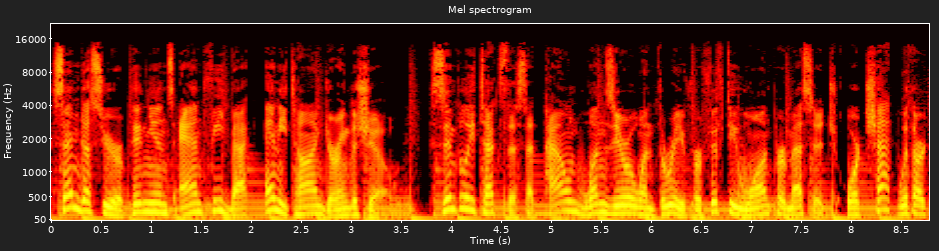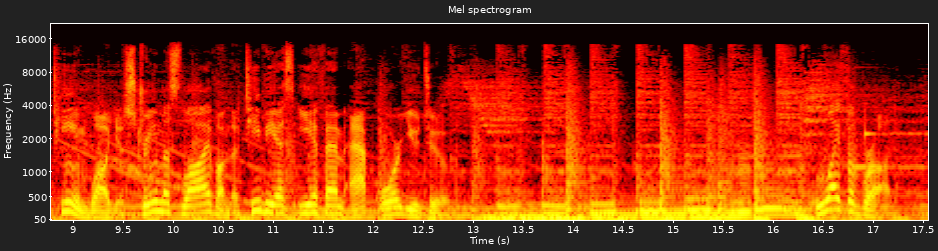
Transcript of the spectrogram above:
Send us your opinions and feedback anytime during the show. Simply text us at pound 1013 for 51 per message or chat with our team while you stream us live on the TBS EFM app or YouTube. Life Abroad,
